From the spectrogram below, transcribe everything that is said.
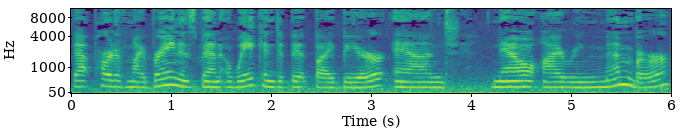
that part of my brain has been awakened a bit by beer and now I remember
